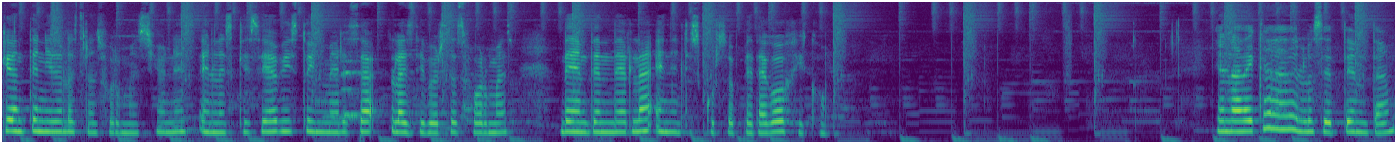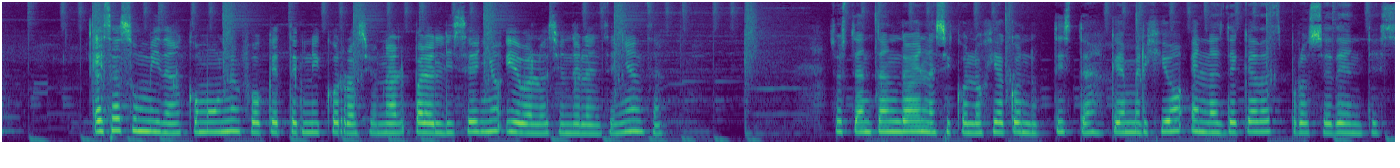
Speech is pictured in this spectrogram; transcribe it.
que han tenido las transformaciones en las que se ha visto inmersa las diversas formas de entenderla en el discurso pedagógico. En la década de los 70 es asumida como un enfoque técnico racional para el diseño y evaluación de la enseñanza sustentando en la psicología conductista que emergió en las décadas procedentes.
